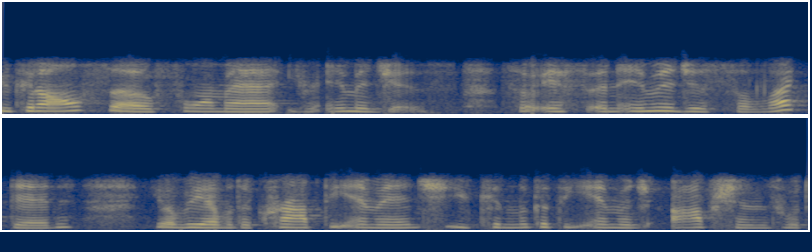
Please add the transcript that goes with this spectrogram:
you can also format your images. So if an image is selected, you'll be able to crop the image. You can look at the image options, which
